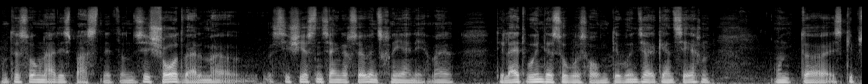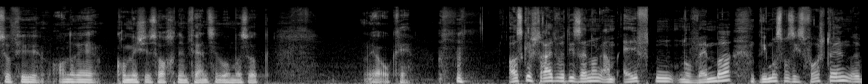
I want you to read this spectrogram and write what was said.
und die sagen, nein, das passt nicht. Und es ist schade, weil man, sie schießen sich eigentlich selber ins Knie rein, weil die Leute wollen ja sowas haben, die wollen sich ja gern sehen. Und äh, es gibt so viele andere komische Sachen im Fernsehen, wo man sagt, ja, okay. Ausgestrahlt wird die Sendung am 11. November. Wie muss man sich vorstellen? Äh,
